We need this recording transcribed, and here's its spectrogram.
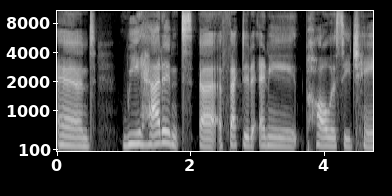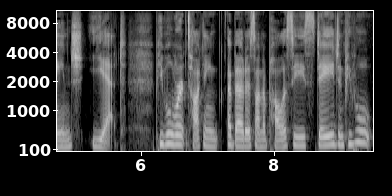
and we hadn't uh, affected any policy change yet. People weren't talking about us on a policy stage, and people,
